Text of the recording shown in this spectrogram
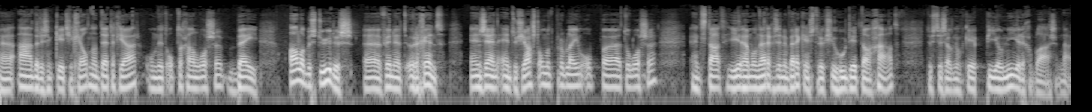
A, er is een keertje geld na 30 jaar om dit op te gaan lossen. B, alle bestuurders eh, vinden het urgent en zijn enthousiast om het probleem op eh, te lossen. En het staat hier helemaal nergens in de werkinstructie hoe dit dan gaat. Dus het is ook nog een keer pionieren geblazen. Nou,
